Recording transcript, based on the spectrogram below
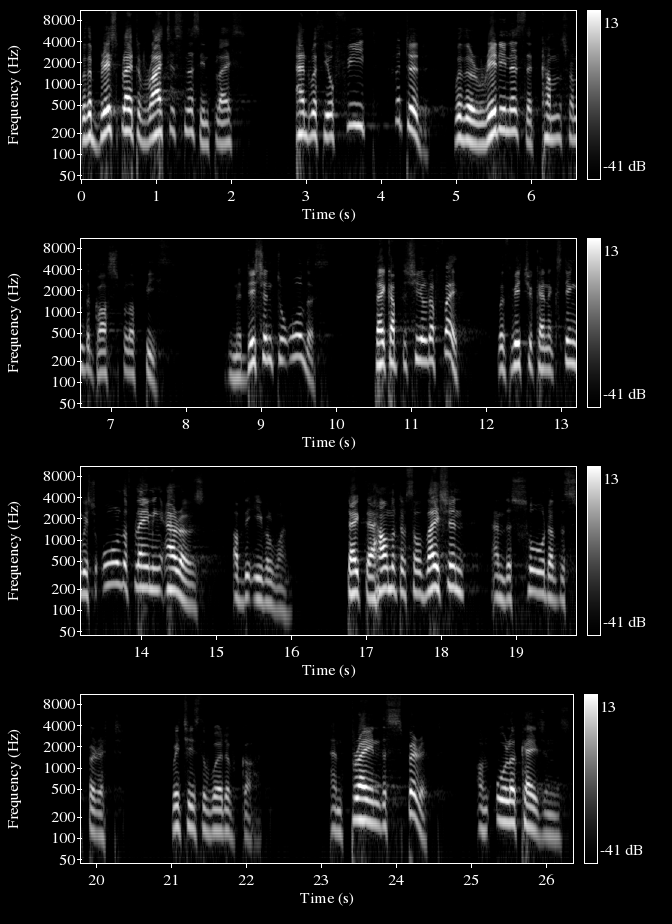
with a breastplate of righteousness in place, and with your feet fitted with the readiness that comes from the gospel of peace. In addition to all this, take up the shield of faith, with which you can extinguish all the flaming arrows of the evil one. Take the helmet of salvation and the sword of the Spirit, which is the Word of God, and pray in the Spirit on all occasions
